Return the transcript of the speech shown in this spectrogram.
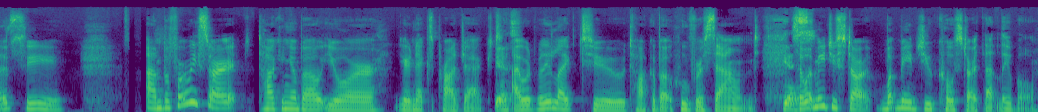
Let's see. Um, before we start talking about your your next project, yes. I would really like to talk about Hoover Sound. Yes. So, what made you start? What made you co-start that label?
